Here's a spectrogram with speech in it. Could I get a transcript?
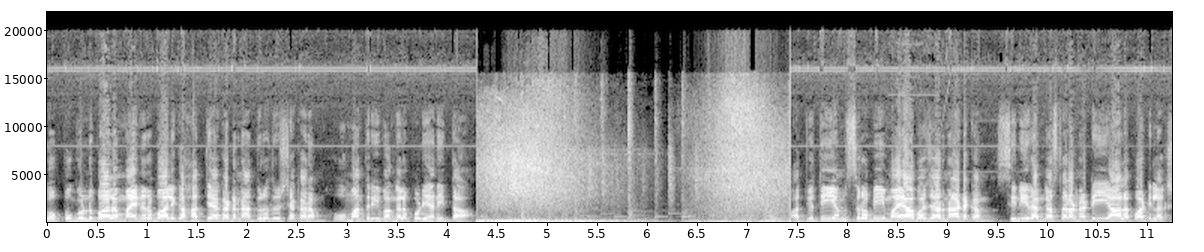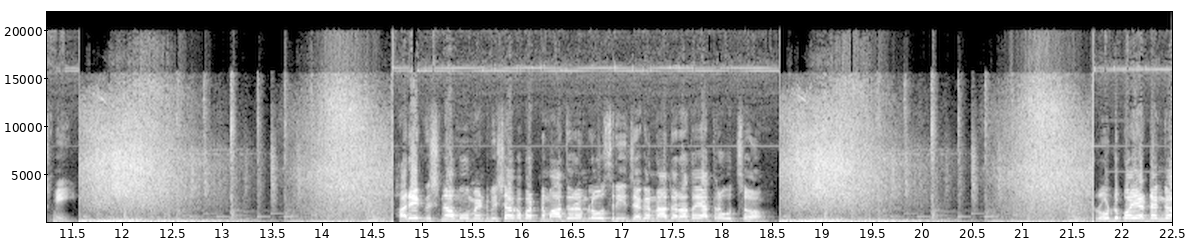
కొప్పుగుండుపాలెం మైనర్ బాలిక హత్యా ఘటన దురదృష్టకరం. హోంమంత్రి వంగలపూడి అనిత. అద్వితీయం సురభి మయాబజార్ నాటకం. సినీ రంగస్థల నటి ఆలపాటి లక్ష్మి. హరే కృష్ణ మూమెంట్ విశాఖపట్నం ఆధ్వర్యంలో శ్రీ జగన్నాథ రథయాత్ర ఉత్సవం. రోడ్డుపై అడ్డంగా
